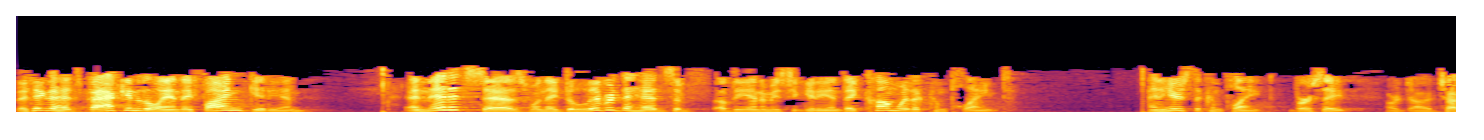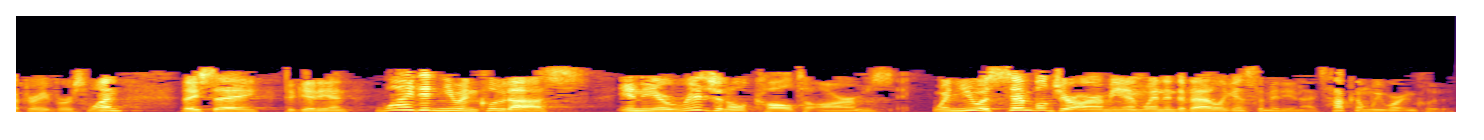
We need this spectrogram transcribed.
They take the heads back into the land. They find Gideon. And then it says, when they delivered the heads of, of the enemies to Gideon, they come with a complaint. And here's the complaint. Verse 8, or uh, chapter 8, verse 1. They say to Gideon, Why didn't you include us in the original call to arms when you assembled your army and went into battle against the Midianites? How come we weren't included?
